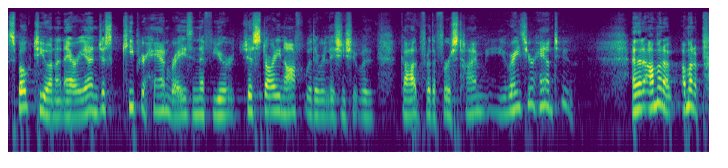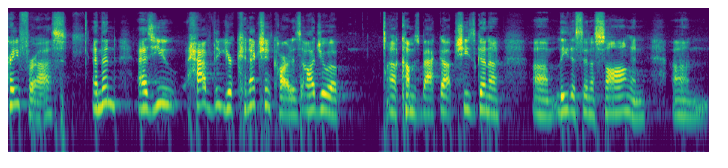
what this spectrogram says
spoke to you in an area and just keep your hand raised. And if you're just starting off with a relationship with God for the first time, you raise your hand too. And then I'm going to I'm gonna pray for us. And then as you have the, your connection card, as Ajua uh, comes back up, she's going to um, lead us in a song. And um,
